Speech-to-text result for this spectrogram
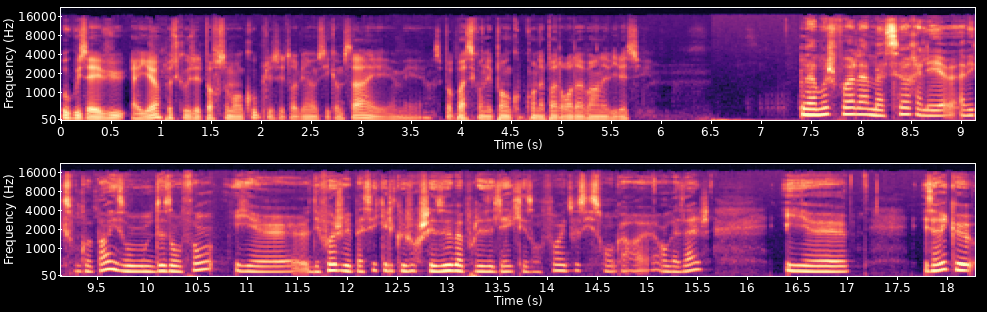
Ou que vous avez vu ailleurs Parce que vous n'êtes pas forcément en couple et c'est très bien aussi comme ça. Et, mais c'est pas parce qu'on n'est pas en couple qu'on n'a pas le droit d'avoir un avis là-dessus. Bah moi je vois là ma soeur elle est euh, avec son copain ils ont deux enfants et euh, des fois je vais passer quelques jours chez eux bah, pour les aider avec les enfants et tout s'ils sont encore en bas âge et, c'est vrai que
